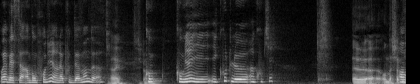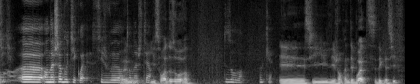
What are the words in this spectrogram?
Ouais, bah, c'est un bon produit, hein, la poudre d'amande. Ah ouais, c'est super. Com- bon. combien il, il coûte le, un cookie? Euh, en achat en, boutique? euh, en achat boutique, ouais, si je veux en euh, acheter un. Ils sont à 2,20€. 2,20€. Et si les gens prennent des boîtes, c'est dégressif.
